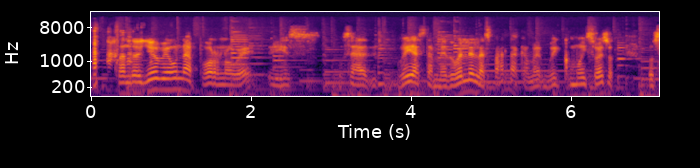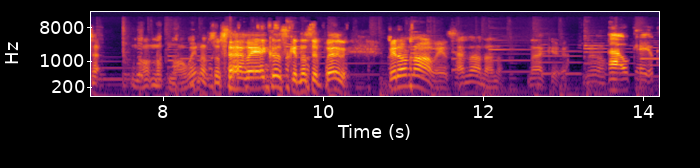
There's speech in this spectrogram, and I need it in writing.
Cuando yo veo una porno, güey, y es, o sea, güey, hasta me duele la espalda, güey, ¿cómo hizo eso? O sea, no, no, no, bueno, o sea, güey, hay cosas que no se pueden, pero no, güey, o sea, no, no, no, nada que ver. No. Ah, ok, ok,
